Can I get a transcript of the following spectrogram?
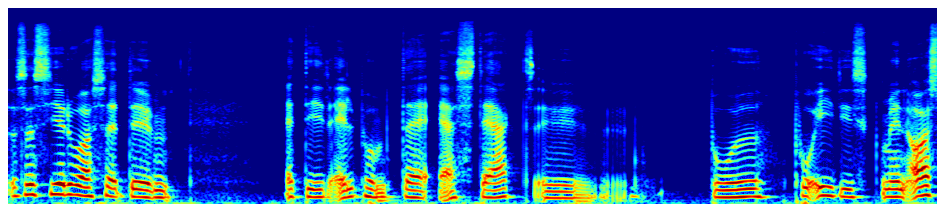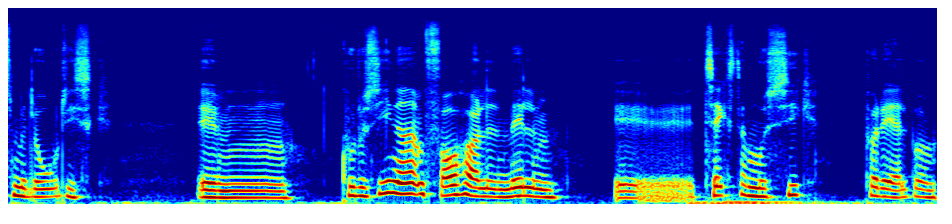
og så siger du også, at, øh, at det er et album, der er stærkt øh, både poetisk, men også melodisk. Øhm, kunne du sige noget om forholdet mellem øh, tekst og musik på det album?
